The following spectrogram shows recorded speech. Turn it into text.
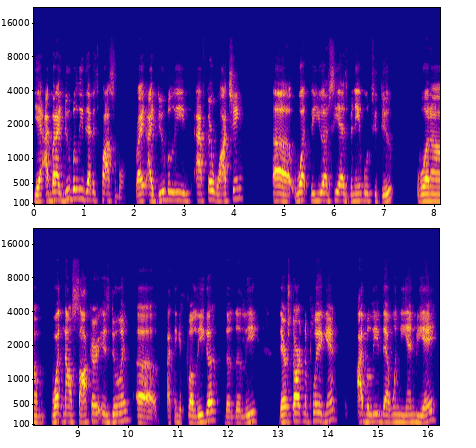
Yeah, I, but I do believe that it's possible, right? I do believe after watching uh, what the UFC has been able to do, what um what now soccer is doing. Uh, I think it's La Liga, the the league. They're starting to play again. I believe that when the NBA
